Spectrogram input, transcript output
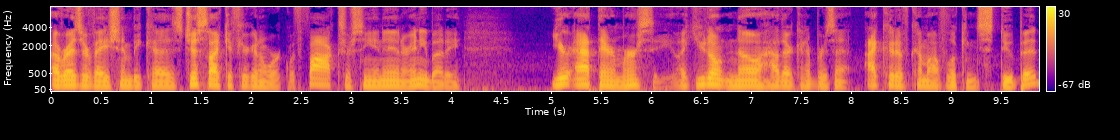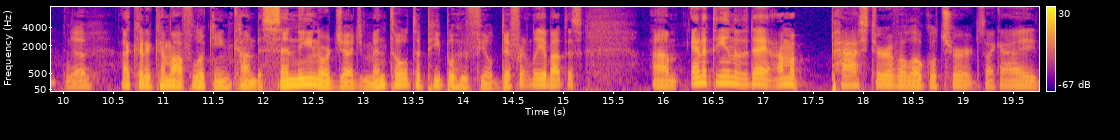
a reservation because just like if you're going to work with Fox or CNN or anybody, you're at their mercy. Like you don't know how they're going to present. I could have come off looking stupid. Yeah. I could have come off looking condescending or judgmental to people who feel differently about this. Um, and at the end of the day, I'm a pastor of a local church. Like I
